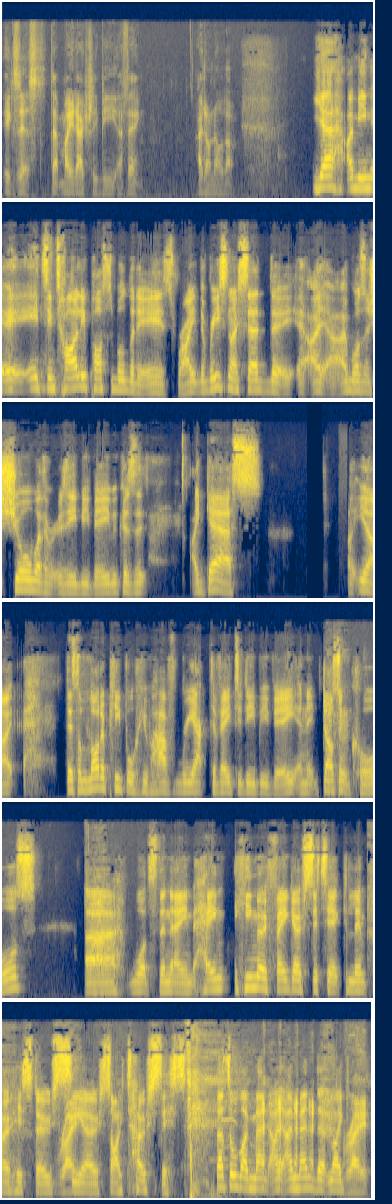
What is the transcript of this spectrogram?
exist. That might actually be a thing. I don't know though. Yeah, I mean, it's entirely possible that it is right. The reason I said that I I wasn't sure whether it was EBV because it, I guess, uh, yeah, I, there's a lot of people who have reactivated EBV and it doesn't mm-hmm. cause uh, what's the name? Hem- hemophagocytic lymphohistiocytosis. Right. That's all I meant. I, I meant that, like, right.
